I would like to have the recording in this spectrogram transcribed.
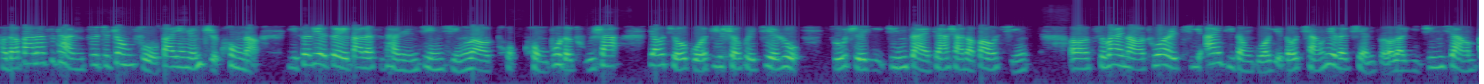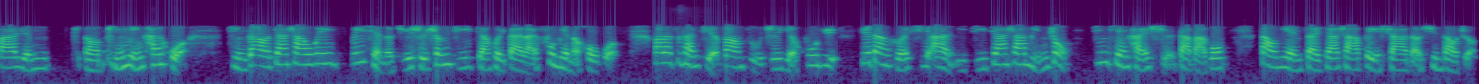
好的，巴勒斯坦自治政府发言人指控呢，以色列对巴勒斯坦人进行了恐恐怖的屠杀，要求国际社会介入，阻止以军在加沙的暴行。呃，此外呢，土耳其、埃及等国也都强烈的谴责了以军向巴人呃平民开火，警告加沙危危险的局势升级将会带来负面的后果。巴勒斯坦解放组织也呼吁约旦河西岸以及加沙民众今天开始大罢工，悼念在加沙被杀的殉道者。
